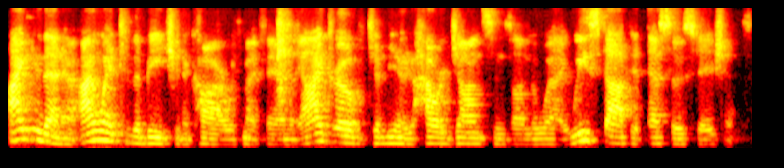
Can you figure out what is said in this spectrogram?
I knew that. I went to the beach in a car with my family. I drove to you know Howard Johnson's on the way. We stopped at Esso stations.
